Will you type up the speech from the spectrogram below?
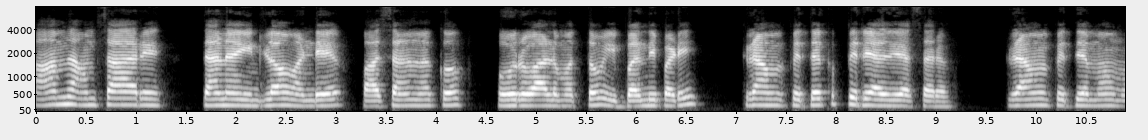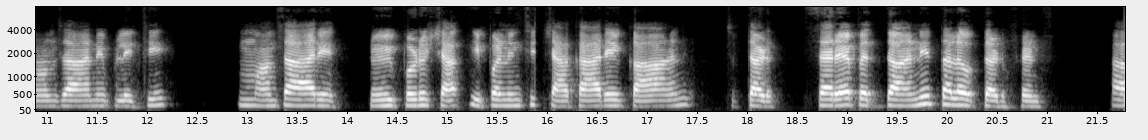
ఆమె మాంసాహారి తన ఇంట్లో వండే వాసనలకు ఊరు వాళ్ళు మొత్తం ఇబ్బంది పడి గ్రామ పెద్దకు ఫిర్యాదు చేస్తారు. గ్రామ పెద్దేమో మాంసాహారిని పిలిచి మాంసాహారి నువ్వు ఇప్పుడు శా ఇప్పటి నుంచి శాకాహారి కా అని చెప్తాడు. సరే పెద్ద అని తల ఊపుతాడు ఫ్రెండ్స్ ఆ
